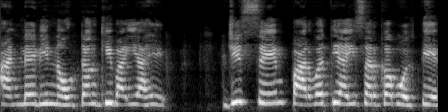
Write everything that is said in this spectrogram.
आणलेली नौटंकी बाई आहे जी सेम पार्वती आईसारखं बोलतेय.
